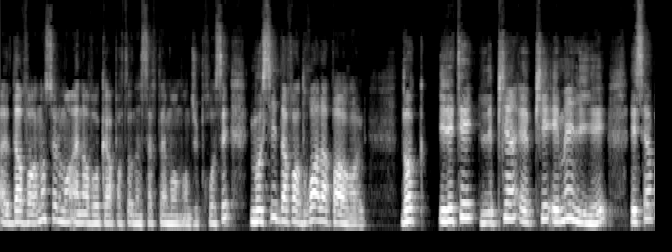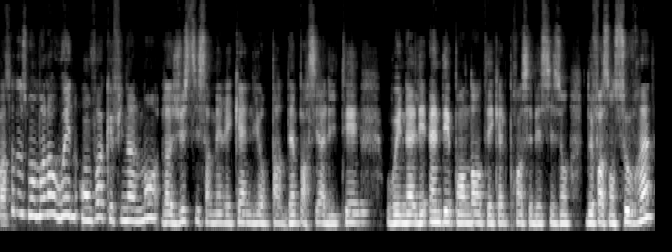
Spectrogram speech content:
euh, d'avoir non seulement un avocat à partir d'un certain moment du procès, mais aussi d'avoir droit à la parole. Donc, il était les pieds, euh, et mains liés. Et c'est à partir de ce moment-là où on voit que finalement, la justice américaine, on parle d'impartialité, où elle est indépendante et qu'elle prend ses décisions de façon souveraine.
